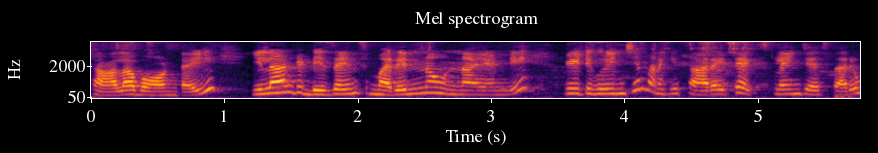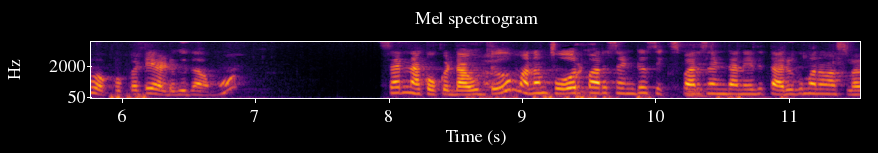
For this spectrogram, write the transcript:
చాలా బాగుంటాయి. ఇలాంటి డిజైన్స్ మరెన్నో ఉన్నాయండి. వీటి గురించి మనకి సార్ అయితే ఎక్స్ప్లెయిన్ చేస్తారు. ఒక్కొక్కటి అడుగుదాము. సార్ నాకు ఒక డౌట్ మనం ఫోర్ పర్సెంట్ సిక్స్ పర్సెంట్ అనేది తరుగు మనం అసలు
